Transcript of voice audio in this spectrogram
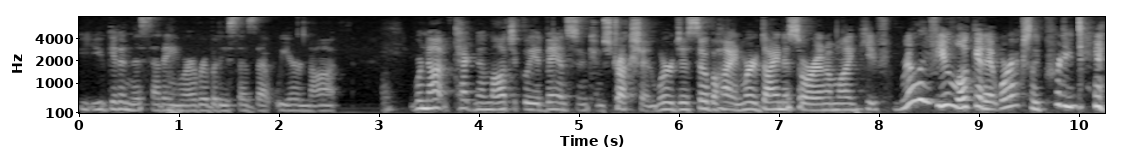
you get in this setting where everybody says that we are not we're not technologically advanced in construction. We're just so behind. We're a dinosaur. And I'm like, if, really, if you look at it, we're actually pretty, damn,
